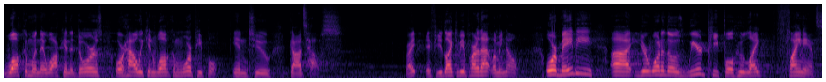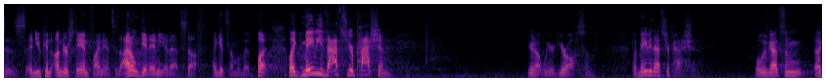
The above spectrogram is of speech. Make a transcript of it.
welcome when they walk in the doors, or how we can welcome more people into God's house. Right? If you'd like to be a part of that, let me know. Or maybe uh, you're one of those weird people who like finances and you can understand finances. I don't get any of that stuff. I get some of it. But like maybe that's your passion. You're not weird. You're awesome. But maybe that's your passion. Well, we've got some a,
